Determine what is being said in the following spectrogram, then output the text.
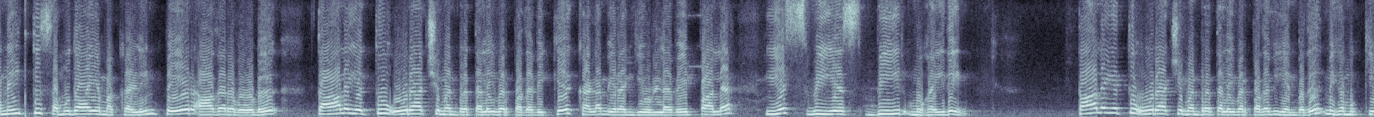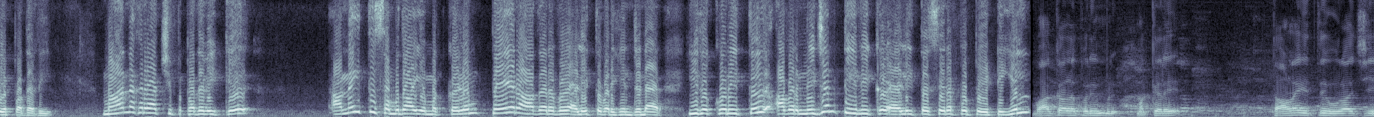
அனைத்து சமுதாய மக்களின் பேர் ஆதரவோடு தாளையத்து ஊராட்சி மன்ற தலைவர் பதவிக்கு களம் இறங்கியுள்ள வேட்பாளர் S V S Peer Mohideen. தாளையத்து ஊராட்சி மன்ற தலைவர் பதவி என்பது மிக முக்கிய பதவி. மாநகராட்சி பதவிக்கு அனைத்து சமுதாய மக்களும் பேராதரவு அளித்து வருகின்றனர். இது குறித்து அவர் நிஜம் டிவிக்கு அளித்த சிறப்பு பேட்டியில் வாக்காளர் பெரும் மக்களே தாளையத்து ஊராட்சி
